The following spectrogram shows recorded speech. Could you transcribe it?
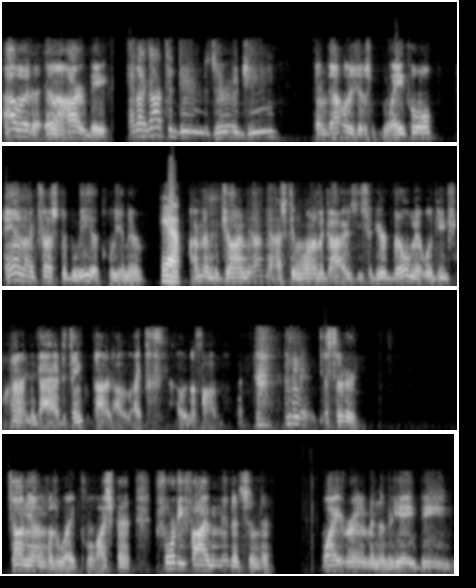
I would have in a heartbeat. And I got to do zero G, and that was just way cool. And I trusted the vehicle, you know. Yeah. I remember John Young asking one of the guys, he said, You're building it, would you fly? And the guy had to think about it. I was like, I wouldn't have thought about it. yes, sir. John Young was way cool. I spent 45 minutes in the white room in the VAB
